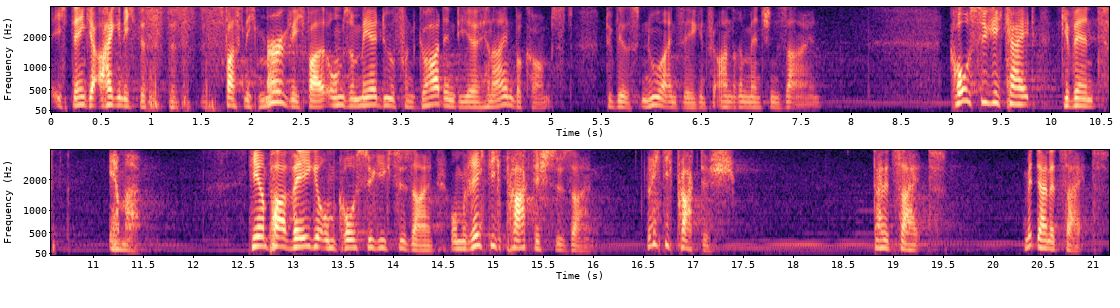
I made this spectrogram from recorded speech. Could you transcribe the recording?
ich denke eigentlich, das, das, das ist fast nicht möglich, weil umso mehr du von Gott in dir hineinbekommst, du willst nur ein Segen für andere Menschen sein. Großzügigkeit gewinnt immer. Hier ein paar Wege, um großzügig zu sein, um richtig praktisch zu sein. Richtig praktisch. Deine Zeit. Mit deiner Zeit.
